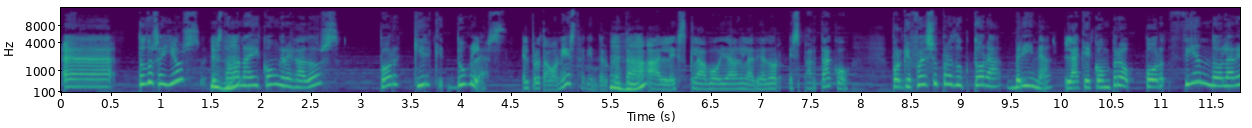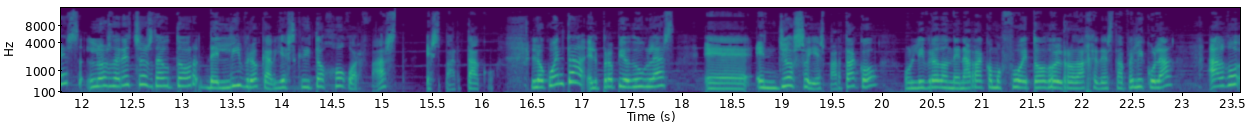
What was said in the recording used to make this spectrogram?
Eh, todos ellos estaban ahí congregados por Kirk Douglas, el protagonista que interpreta al esclavo y al gladiador Espartaco, porque fue su productora, Brina, la que compró por 100 dólares los derechos de autor del libro que había escrito Howard Fast, Espartaco. Lo cuenta el propio Douglas eh, en Yo soy Espartaco, un libro donde narra cómo fue todo el rodaje de esta película, algo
